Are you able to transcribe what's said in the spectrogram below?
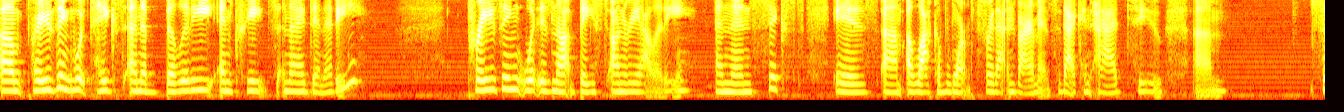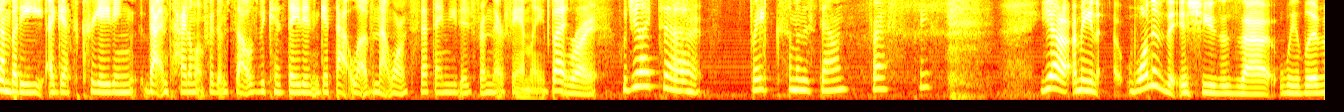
Um, praising what takes an ability and creates an identity. Praising what is not based on reality. And then sixth is um, a lack of warmth for that environment. So that can add to um, somebody, I guess, creating that entitlement for themselves because they didn't get that love and that warmth that they needed from their family. But Right. would you like to Right. break some of this down for us, please? Yeah, I mean, one of the issues is that we live.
